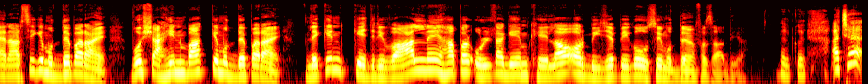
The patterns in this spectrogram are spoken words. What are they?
एनआरसी के मुद्दे पर आए वो शाहीन बाग के मुद्दे पर आए लेकिन केजरीवाल ने यहाँ पर उल्टा गेम खेला और बीजेपी को उसी मुद्दे में फंसा दिया। बिल्कुल। अच्छा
